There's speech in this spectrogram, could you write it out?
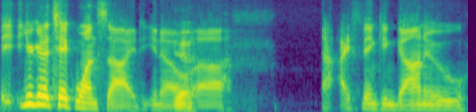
You're going to take one side, you know. Yeah. Uh, I think Ngannou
